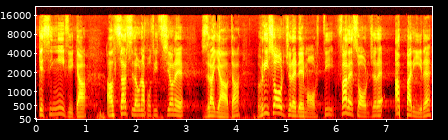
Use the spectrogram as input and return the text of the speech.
che significa alzarsi da una posizione sdraiata, risorgere dai morti, fare sorgere, apparire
